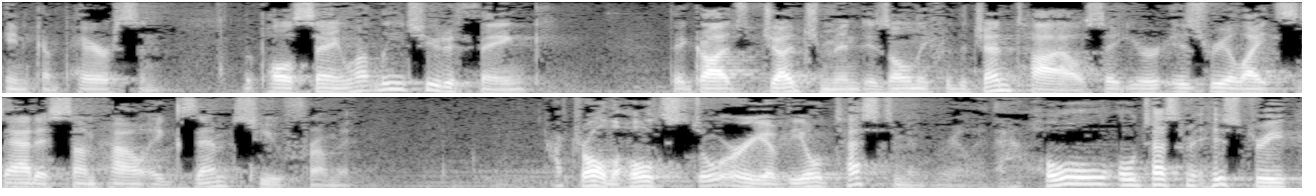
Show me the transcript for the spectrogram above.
in comparison. But Paul's saying, what leads you to think that God's judgment is only for the Gentiles, that your Israelite status somehow exempts you from it? After all, the whole story of the Old Testament, really, that whole Old Testament history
